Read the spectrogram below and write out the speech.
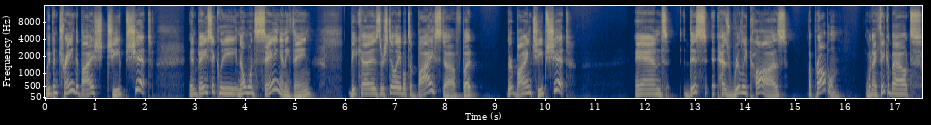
We've been trained to buy sh- cheap shit. And basically, no one's saying anything because they're still able to buy stuff, but they're buying cheap shit. And this has really caused a problem. When I think about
